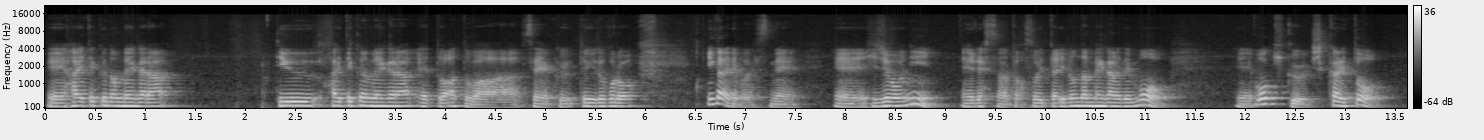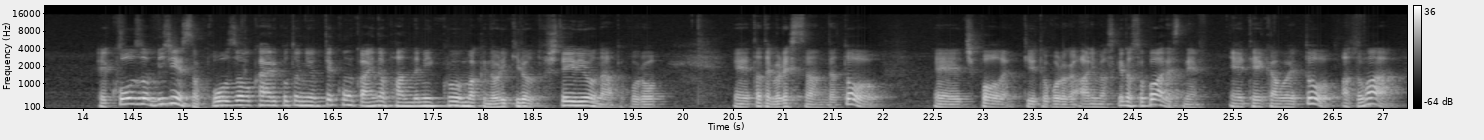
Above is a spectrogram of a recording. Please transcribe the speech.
ハイテクの銘柄っていうハイテクの銘柄、えっと、あとは製薬というところ以外でもですね、えー非常にレストランとかそういったいろんな銘柄でも、えー大きくしっかりと構造ビジネスの構造を変えることによって今回のパンデミックをうまく乗り切ろうとしているようなところ、えー例えばレストランだと、えーチポーレっていうところがありますけどそこはですね、えーテイクアウェイとあとは、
